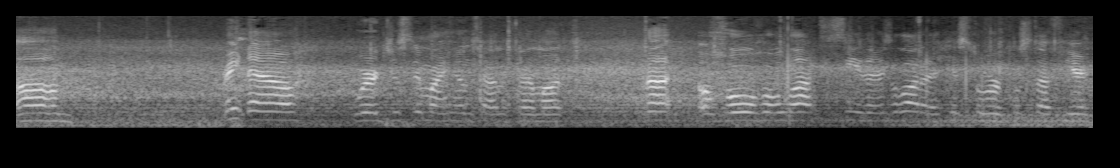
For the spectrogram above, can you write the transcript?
Um, right now, we're just in my hometown of Thurmont. Not a whole whole lot to see. There's a lot of historical stuff here.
